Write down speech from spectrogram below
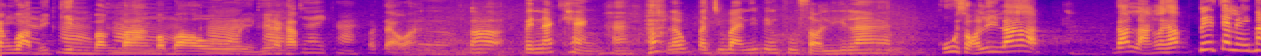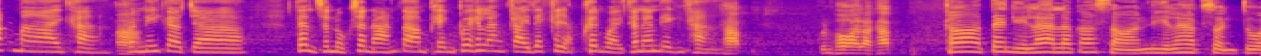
จังหวะเย begin ค่ะบางๆค่ะเบาๆอย่างนี้นะครับใช่ค่ะก็แต่ว่าก็เป็นนักแข่งค่ะฮะแล้วปัจจุบันนี้เป็นครูสอนลีลาศครูสอนลีลาดด้านหลังเลยครับไม่ได้อะไรมากมายค่ะอ่าคนนี้ก็จะเต้นสนุกสนานตามเพลงเพื่อให้ร่างกายได้ขยับเคลื่อนไหวเท่านั้นเองค่ะครับ คุณพลอยล่ะครับ ก็เต้นลีลาดแล้วก็สอนลีลาดส่วนตัว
